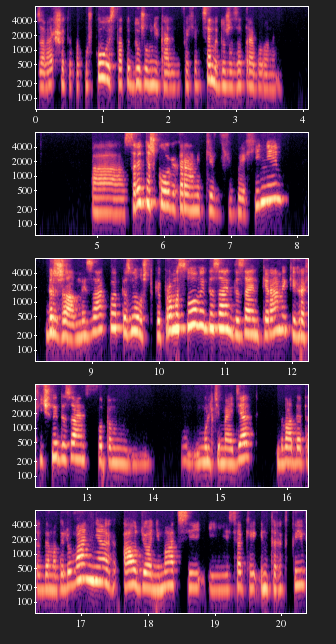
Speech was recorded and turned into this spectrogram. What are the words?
завершити таку школу і стати дуже унікальним фахівцем і дуже затребуваним. Середня школа кераміки в Бехіні, державний заклад, і знову ж таки промисловий дизайн, дизайн кераміки, графічний дизайн, фото мультимедіа, 2D, 3D моделювання, аудіо, анімації і всякий інтерактив,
